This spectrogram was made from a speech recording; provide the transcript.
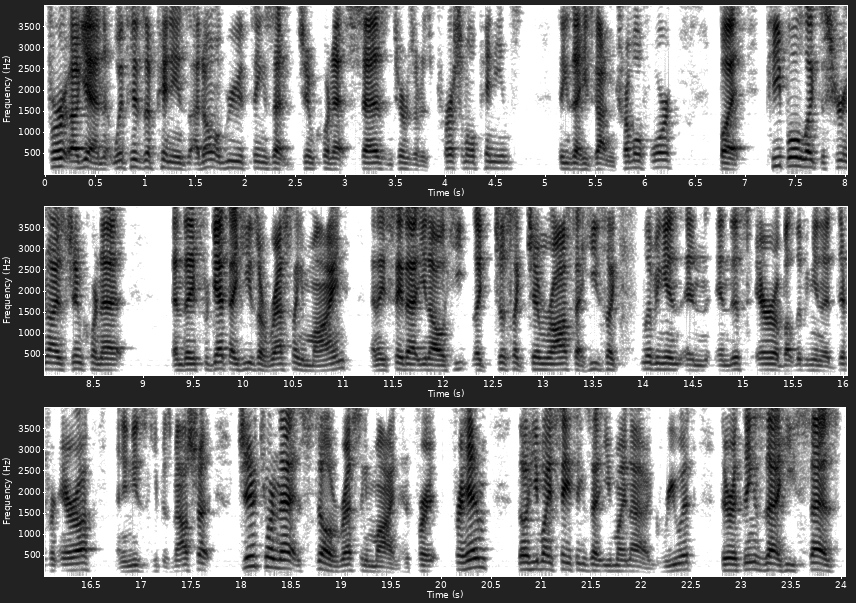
for again with his opinions, I don't agree with things that Jim Cornette says in terms of his personal opinions, things that he's gotten in trouble for, but people like to scrutinize Jim Cornette and they forget that he's a wrestling mind and they say that you know he like just like jim ross that he's like living in in, in this era but living in a different era and he needs to keep his mouth shut. Jim cornette is still a wrestling mind and for for him though he might say things that you might not agree with there are things that he says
